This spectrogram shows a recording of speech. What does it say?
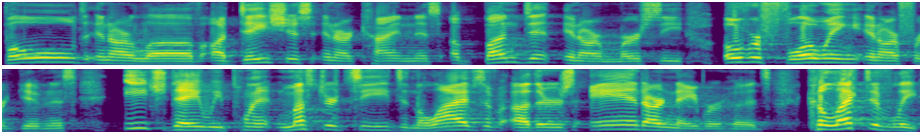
bold in our love, audacious in our kindness, abundant in our mercy, overflowing in our forgiveness. Each day we plant mustard seeds in the lives of others and our neighborhoods. Collectively,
